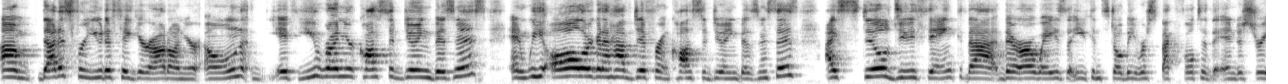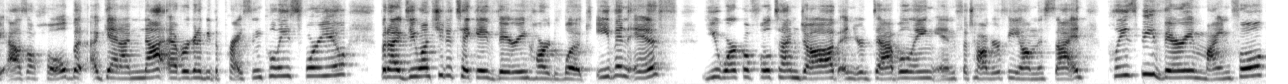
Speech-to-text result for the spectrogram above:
um, that is for you to figure out on your own. If you run your cost of doing business, and we all are going to have different costs of doing businesses, I still do think that there are ways that you can still be respectful to the industry as a whole. But again, I'm not ever going to be the pricing police for you, but I do want you to take a very hard look, even if you work a full time job and you're dabbling in photography on the side, please be very mindful.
